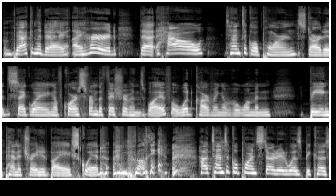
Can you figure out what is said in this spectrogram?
back in the day, I heard that how tentacle porn started, segueing, of course, from the fisherman's wife, a wood carving of a woman being penetrated by a squid, I believe. How tentacle porn started was because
